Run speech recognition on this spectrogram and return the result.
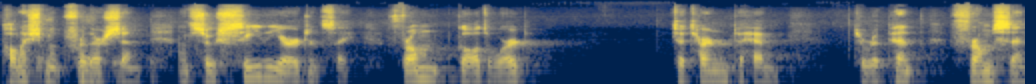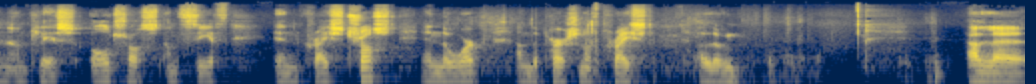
punishment for their sin. And so see the urgency from God's word to turn to Him, to repent from sin and place all trust and faith in Christ. Trust in the work and the person of Christ alone. I'll, uh,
